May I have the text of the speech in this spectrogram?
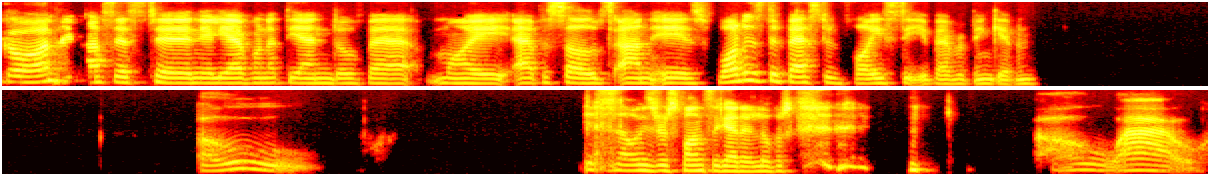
go on I ask this to nearly everyone at the end of uh, my episodes, and is what is the best advice that you've ever been given? oh This is always a response I get. I love it. oh wow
